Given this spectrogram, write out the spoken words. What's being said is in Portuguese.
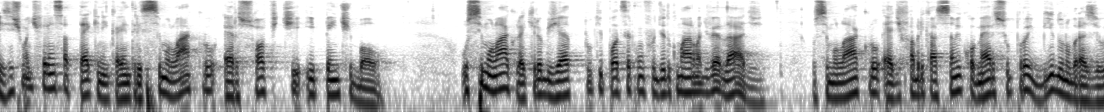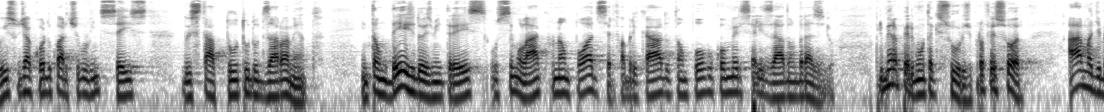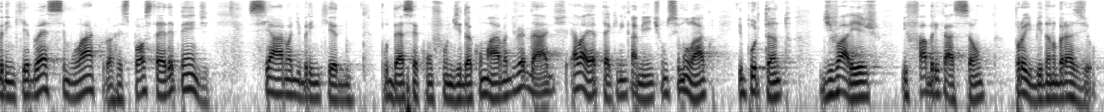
Existe uma diferença técnica entre simulacro, airsoft e paintball. O simulacro é aquele objeto que pode ser confundido com uma arma de verdade. O simulacro é de fabricação e comércio proibido no Brasil, isso de acordo com o artigo 26 do Estatuto do Desarmamento. Então, desde 2003, o simulacro não pode ser fabricado, tampouco comercializado no Brasil. Primeira pergunta que surge, professor, Arma de brinquedo é simulacro? A resposta é depende. Se a arma de brinquedo puder ser confundida com uma arma de verdade, ela é tecnicamente um simulacro e, portanto, de varejo e fabricação proibida no Brasil.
